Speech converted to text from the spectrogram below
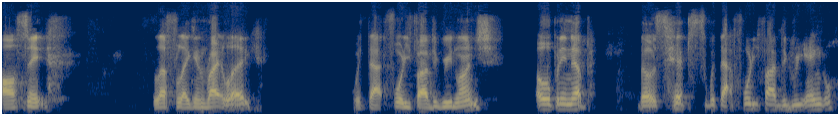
Alternate left leg and right leg with that 45 degree lunge, opening up those hips with that 45 degree angle.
